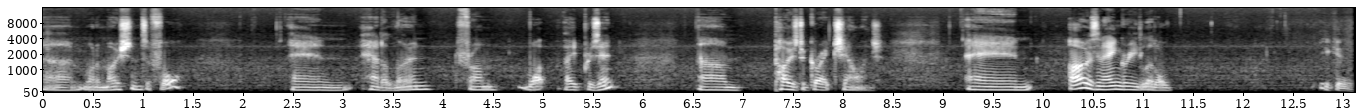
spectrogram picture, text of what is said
um, what emotions are for and how to learn from what they present um, posed a great challenge. And I was an angry little You can you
